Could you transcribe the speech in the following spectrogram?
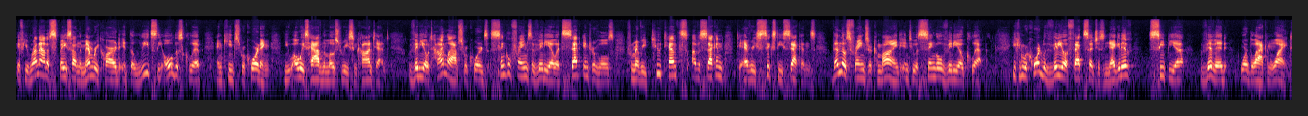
If you run out of space on the memory card, it deletes the oldest clip and keeps recording. You always have the most recent content. Video time lapse records single frames of video at set intervals from every two tenths of a second to every 60 seconds. Then those frames are combined into a single video clip. You can record with video effects such as negative, sepia, vivid, or black and white.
